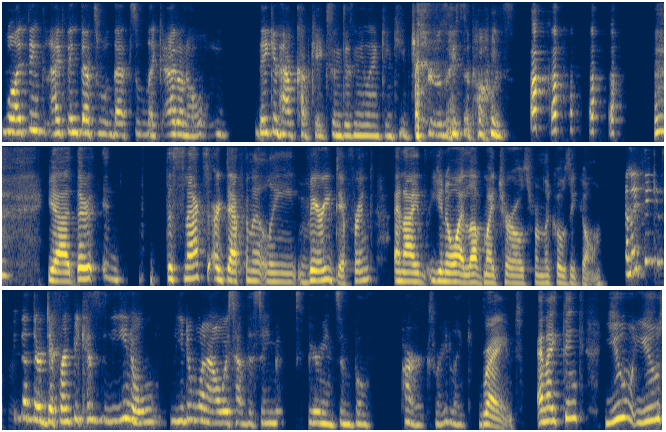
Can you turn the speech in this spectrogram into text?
well i think i think that's that's like i don't know they can have cupcakes and disneyland can keep churros i suppose yeah there the snacks are definitely very different and i you know i love my churros from the cozy cone. And i think that they're different because you know you don't want to always have the same experience in both parks right? Like right and i think you you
